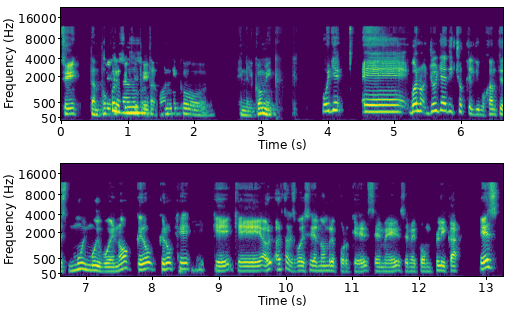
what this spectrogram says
Sí, Tampoco sí, le dan sí, un protagónico en el cómic. Oye, eh, bueno, yo ya he dicho que el dibujante es muy, muy bueno. Creo, creo que, que, que ahor- ahorita les voy a decir el nombre porque se me, se me complica. Es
